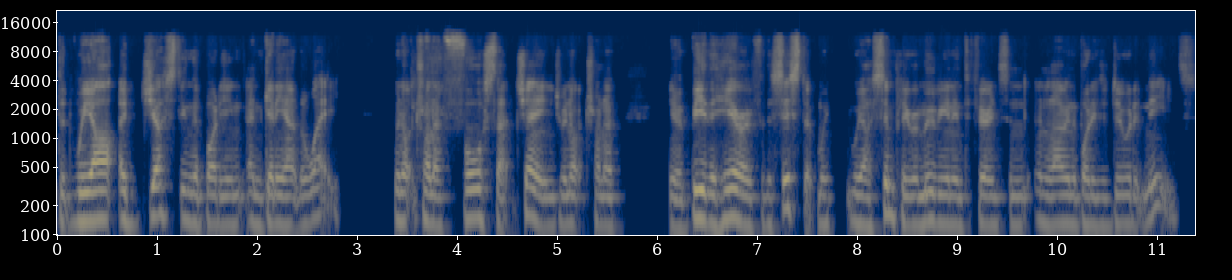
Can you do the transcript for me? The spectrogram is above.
that we are adjusting the body and, and getting out of the way. We're not trying to force that change. We're not trying to, you know, be the hero for the system. We we are simply removing an interference and, and allowing the body to do what it needs.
